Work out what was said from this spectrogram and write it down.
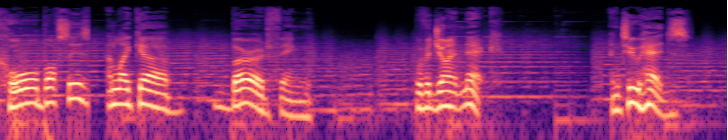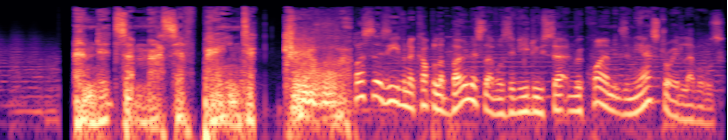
core bosses, and like a bird thing with a giant neck and two heads and it's a massive pain to kill. Plus, there's even a couple of bonus levels if you do certain requirements in the asteroid levels.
